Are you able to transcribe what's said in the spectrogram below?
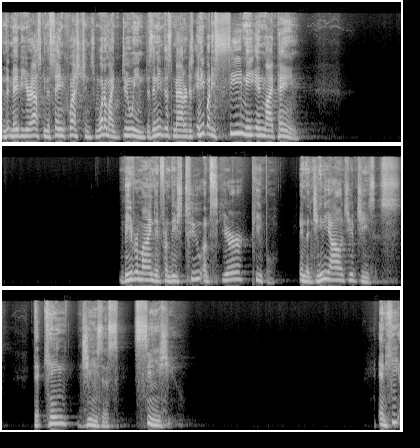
And that maybe you're asking the same questions What am I doing? Does any of this matter? Does anybody see me in my pain? Be reminded from these two obscure people in the genealogy of Jesus that King Jesus sees you. And he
